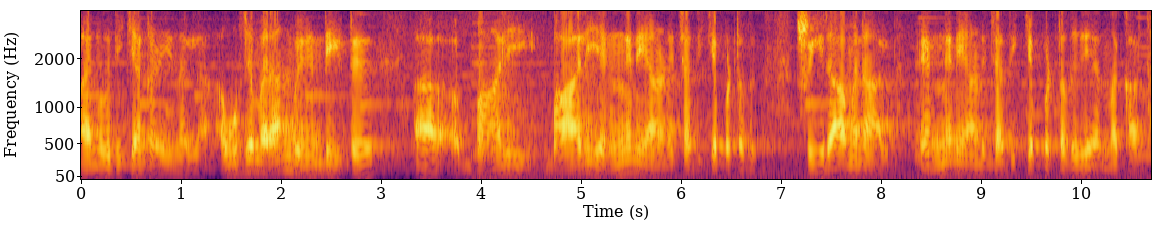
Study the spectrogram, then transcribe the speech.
അനുവദിക്കാൻ കഴിയുന്നില്ല ഊർജം വരാൻ വേണ്ടിയിട്ട് ആ, ബാലി ബാലി എങ്ങനെയാണ് ചതിക്കപ്പെട്ടത്? ശ്രീരാമനാൽ എങ്ങനെയാണ് ചതിക്കപ്പെട്ടത് എന്ന കഥ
